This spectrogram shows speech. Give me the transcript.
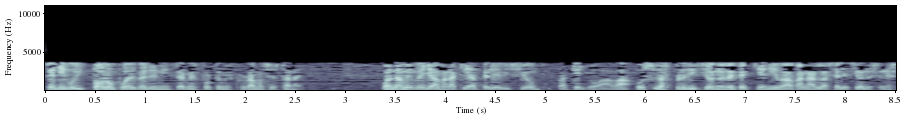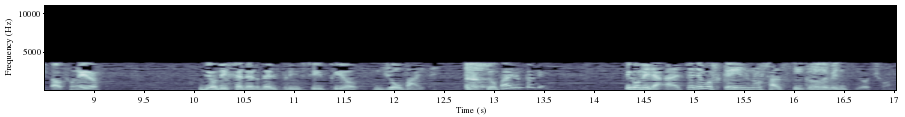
te digo, y todo lo puedes ver en internet porque mis programas están ahí. Cuando a mí me llaman aquí a televisión para que yo haga pues, las predicciones de que quién iba a ganar las elecciones en Estados Unidos, yo dije desde el principio Joe Biden. ¿Joe Biden por qué? Digo, mira, eh, tenemos que irnos al ciclo de 28 años.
